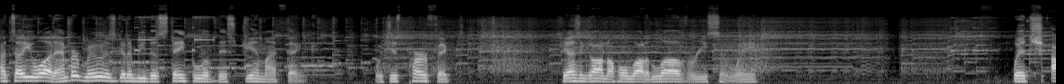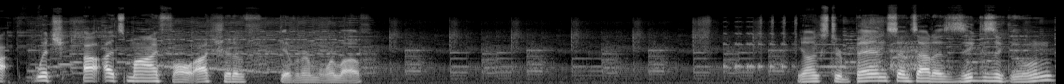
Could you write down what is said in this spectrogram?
I tell you what, Ember Moon is going to be the staple of this gym, I think. Which is perfect. She hasn't gotten a whole lot of love recently which I, which uh, it's my fault. I should have given her more love. Youngster Ben sends out a Zigzagoon.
